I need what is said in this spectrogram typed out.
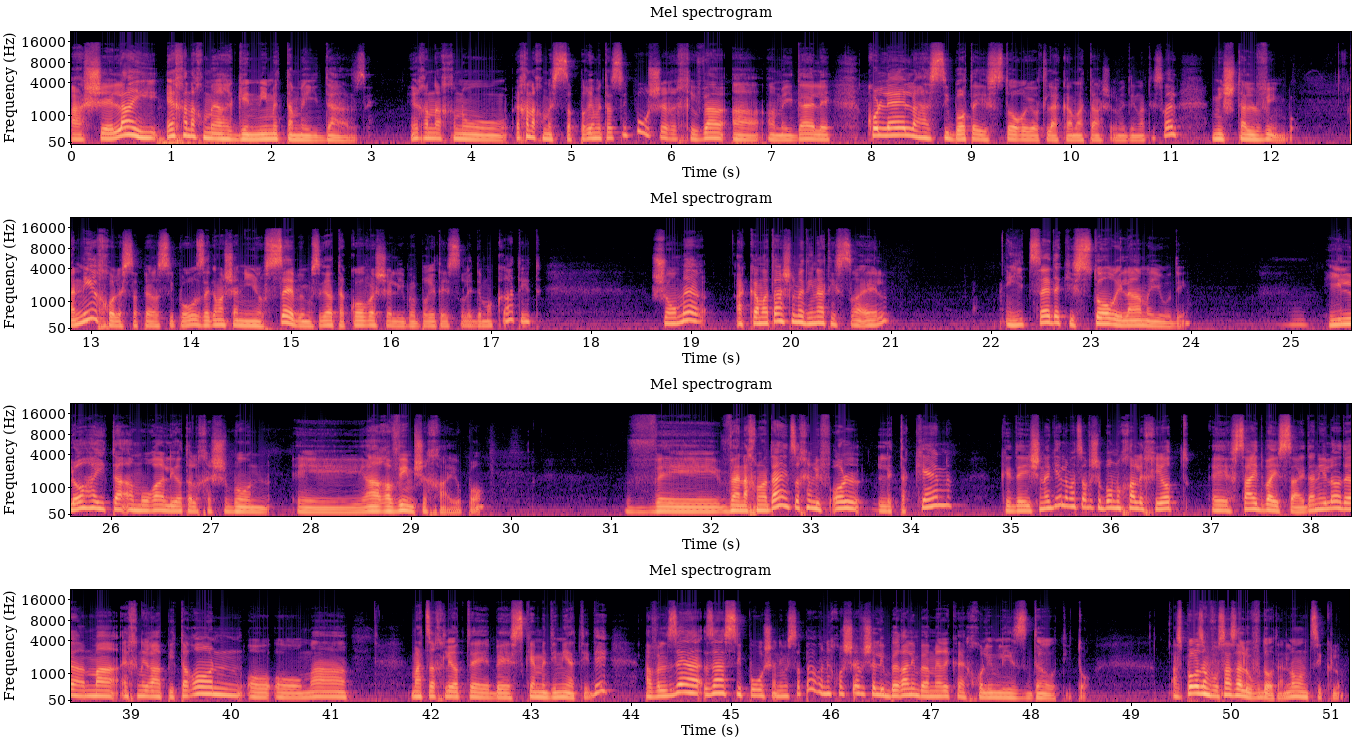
השאלה היא איך אנחנו מארגנים את המידע הזה. איך אנחנו, איך אנחנו מספרים את הסיפור שרכיבי המידע האלה, כולל הסיבות ההיסטוריות להקמתה של מדינת ישראל, משתלבים בו. אני יכול לספר סיפור, זה גם מה שאני עושה במסגרת הכובע שלי בברית הישראלית דמוקרטית, שאומר, הקמתה של מדינת ישראל היא צדק היסטורי לעם היהודי. היא לא הייתה אמורה להיות על חשבון אה, הערבים שחיו פה. ו... ואנחנו עדיין צריכים לפעול לתקן כדי שנגיע למצב שבו נוכל לחיות side by side. אני לא יודע מה, איך נראה הפתרון, או, או מה, מה צריך להיות אה, בהסכם מדיני עתידי, אבל זה, זה הסיפור שאני מספר, ואני חושב שליברלים באמריקה יכולים להזדהות איתו. הסיפור הזה מבוסס על עובדות, אני לא ממציא כלום.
